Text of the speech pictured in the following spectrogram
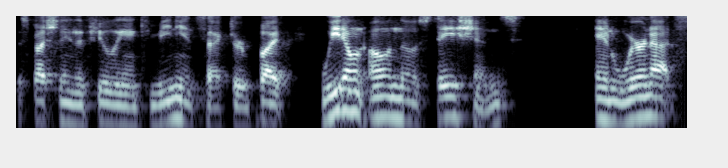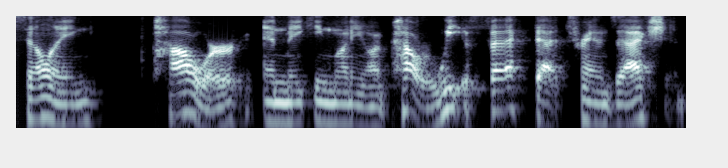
especially in the fueling and convenience sector. But we don't own those stations, and we're not selling power and making money on power. We affect that transaction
